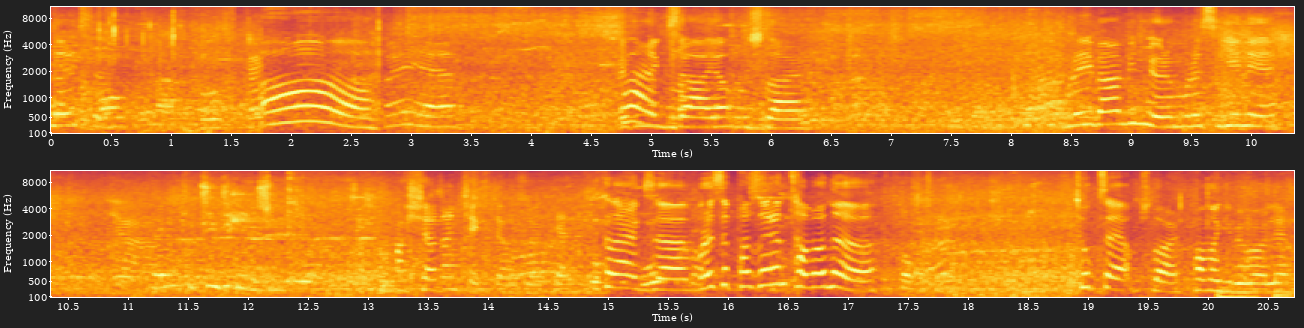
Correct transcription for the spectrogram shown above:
Neresi? Aa, ne kadar güzel yapmışlar. Burayı ben bilmiyorum. Burası yeni. Aşağıdan çekti zaten. Ne kadar güzel. Burası pazarın tavanı. Çok güzel yapmışlar. Pano gibi böyle.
